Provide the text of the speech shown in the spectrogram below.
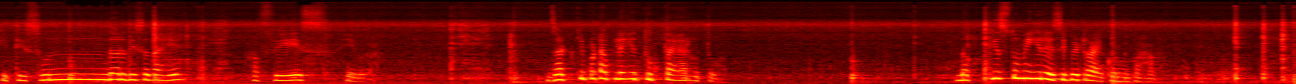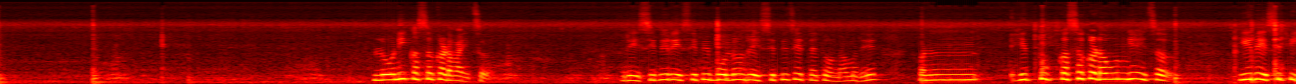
किती सुंदर दिसत आहे हा फेस. हे बघा. झटकीपट आपले हे तूप तयार होतो. नक्कीच तुम्ही ही रेसिपी ट्राय करून पहा. लोणी कसं कडवायचं? रेसिपी रेसिपी बोलून रेसिपीच येते तोंडामध्ये पण हे तूप कसं कडवून घ्यायचं? ही रेसिपी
